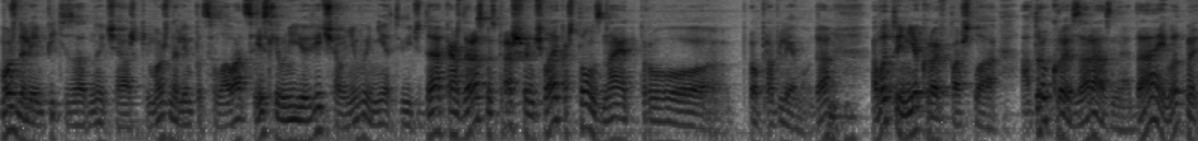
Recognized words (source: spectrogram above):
можно ли им пить из одной чашки, можно ли им поцеловаться, если у нее ВИЧ, а у него нет ВИЧ, да, каждый раз мы спрашиваем человека, что он знает про, про проблему, да, угу. а вот у нее кровь пошла, а вдруг кровь заразная, да, и вот мы,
